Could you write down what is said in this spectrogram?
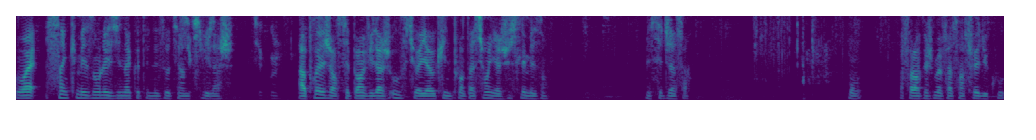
Ouais, cinq maisons les unes à côté des autres, il y a un petit cool, village. C'est cool. Après, genre, c'est pas un village ouf, tu vois, il y a aucune plantation, il y a juste les maisons. Mais c'est déjà ça. Bon, va falloir que je me fasse un feu du coup.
